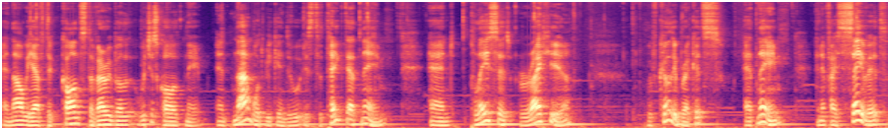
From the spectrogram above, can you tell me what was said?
And now we have the const, the variable, which is called name. And now what we can do is to take that name and place it right here with curly brackets at name. And if I save it,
